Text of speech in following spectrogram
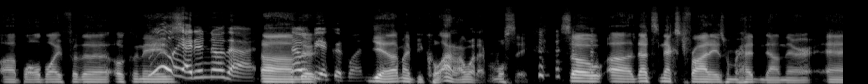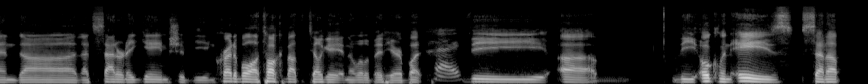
uh, ball boy for the Oakland A's. Really, I didn't know that. Um, that would be a good one. yeah, that might be cool. I don't know, whatever. We'll see. So uh, that's next Friday is when we're heading down there, and uh, that Saturday game should be incredible. I'll talk about the tailgate in a little bit here, but Okay. the um, the Oakland A's set up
